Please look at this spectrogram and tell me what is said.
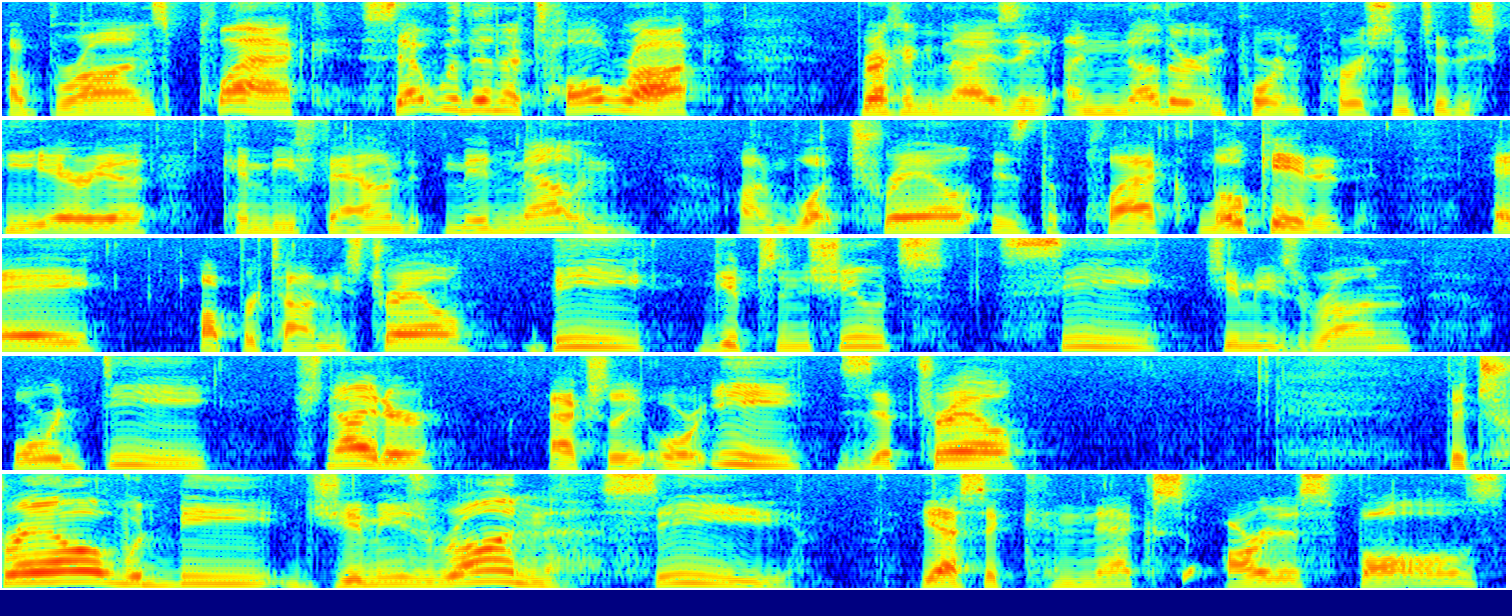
A bronze plaque set within a tall rock recognizing another important person to the ski area can be found mid mountain. On what trail is the plaque located? A. Upper Tommy's Trail, B. Gibson Chutes, C. Jimmy's Run, or D. Schneider actually, or E, Zip Trail. The trail would be Jimmy's Run, C. Yes, it connects Artist Falls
